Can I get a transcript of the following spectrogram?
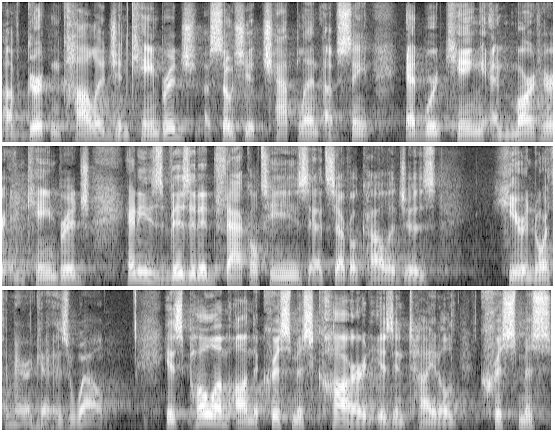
of Girton College in Cambridge, associate chaplain of St. Edward King and Martyr in Cambridge, and he's visited faculties at several colleges here in North America as well. His poem on the Christmas card is entitled Christmas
